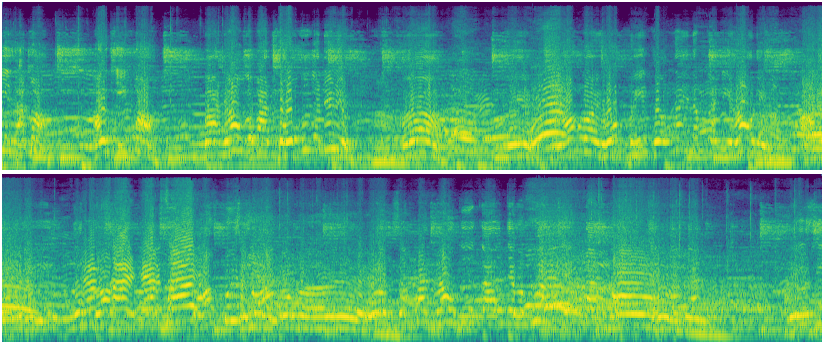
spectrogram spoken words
มีสันบ่เอาเอาจริงป่ะบ้านเฮากับบ้านโตคือกันนี่ดิเออนี่ร้องลอยหกปีเครื่องในน้ำกันนี่เฮาดิเอาเลยครับเงินร้อยสองหมื่นสีสองเข้าไปความสัมพันธ์เฮาคือเก่าแต่มาควรเจ็บกันโอ้ยมีสิ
